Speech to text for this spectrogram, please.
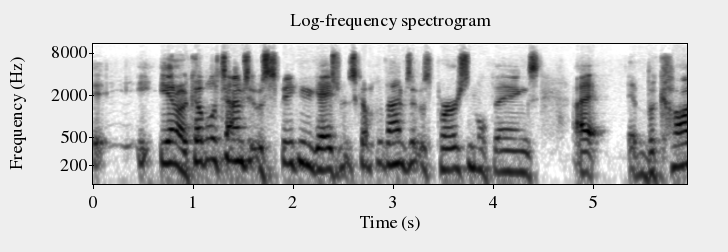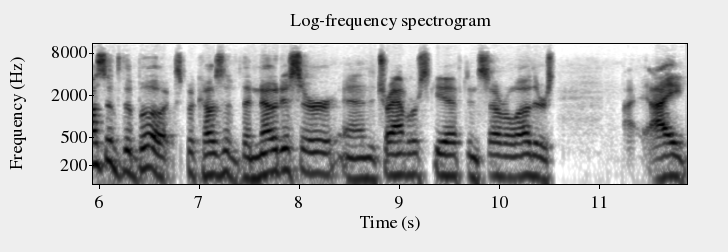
it, you know, a couple of times it was speaking engagements. A couple of times it was personal things. I because of the books, because of the Noticer and the Traveler's Gift and several others. I, I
